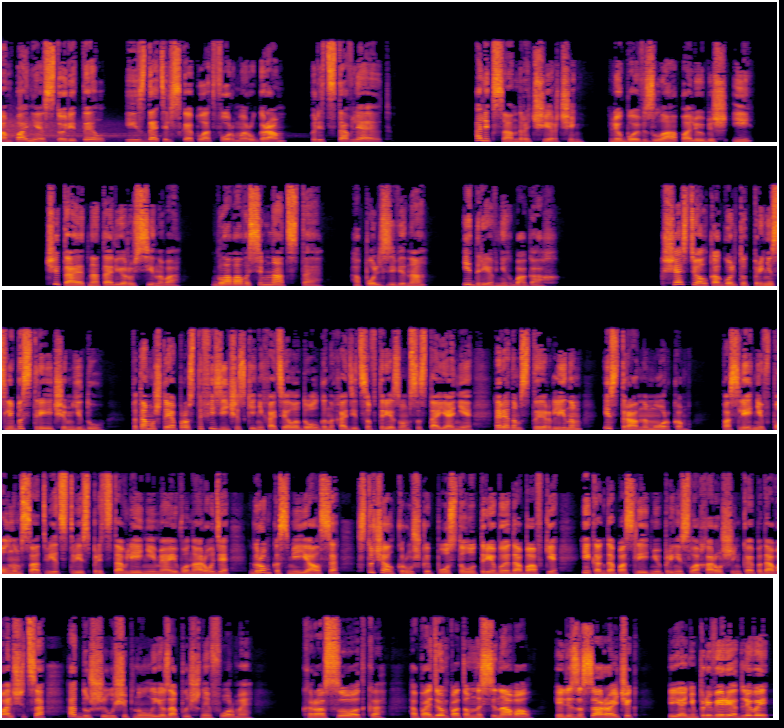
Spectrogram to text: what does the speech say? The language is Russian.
Компания Storytel и издательская платформа Руграм представляют Александра Черчень «Любовь зла полюбишь и...» Читает Наталья Русинова. Глава 18. О пользе вина и древних богах. К счастью, алкоголь тут принесли быстрее, чем еду, потому что я просто физически не хотела долго находиться в трезвом состоянии рядом с Тейрлином и странным орком — Последний в полном соответствии с представлениями о его народе громко смеялся, стучал кружкой по столу, требуя добавки, и когда последнюю принесла хорошенькая подавальщица, от души ущипнул ее за пышные формы. «Красотка! А пойдем потом на сеновал или за сарайчик. Я непривередливый!»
